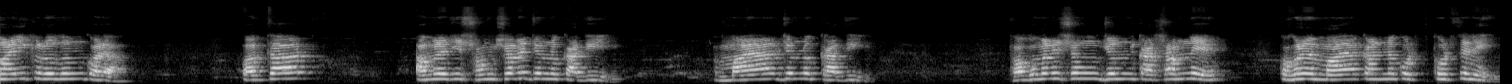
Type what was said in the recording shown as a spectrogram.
মাইক রোদন করা, অর্থাৎ আমরা যে সংসারের জন্য কাঁদি, মায়ার জন্য কাঁদি, ভগবানের সং- জন- কার সামনে কখনো মায়া কান্না কর- করতে নেই,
